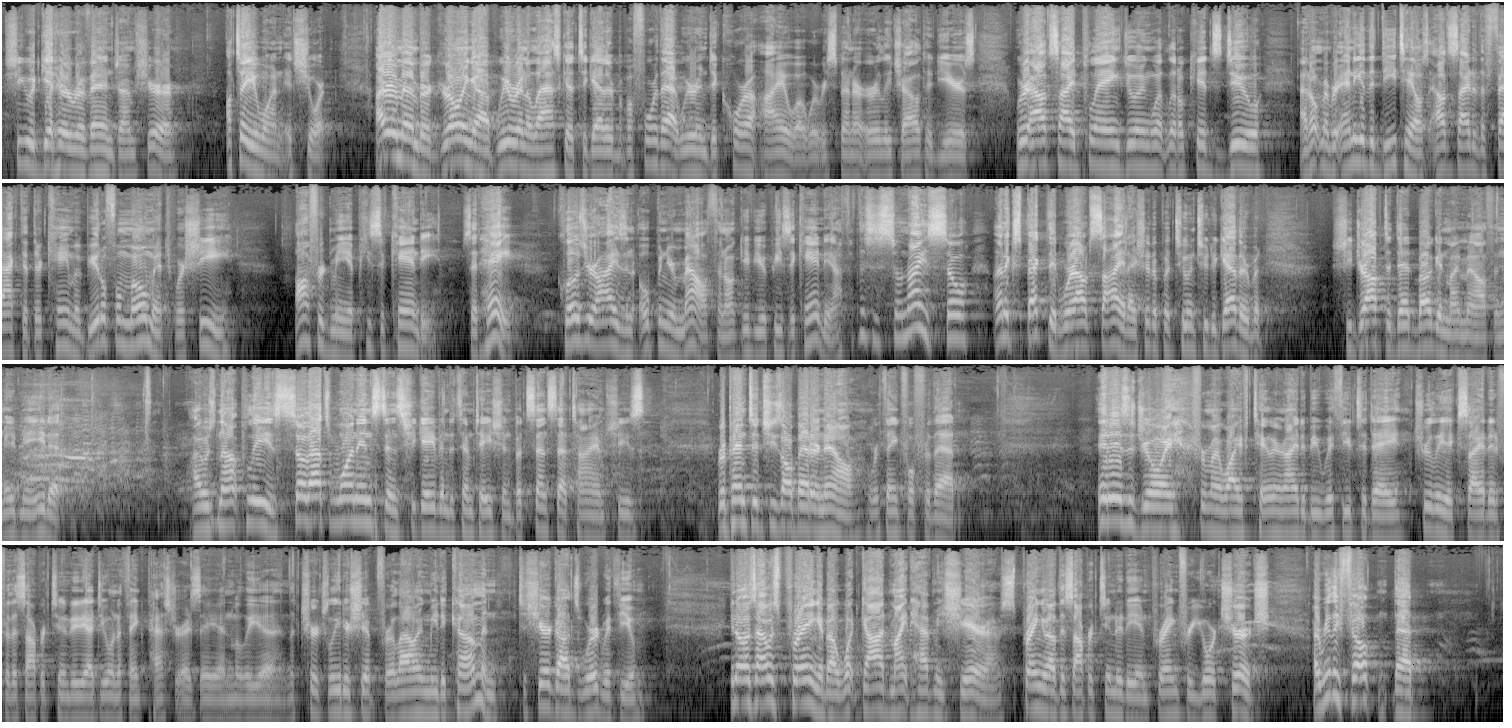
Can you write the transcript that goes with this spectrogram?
she would get her revenge, I'm sure. I'll tell you one, it's short. I remember growing up, we were in Alaska together, but before that, we were in Decorah, Iowa, where we spent our early childhood years. We were outside playing, doing what little kids do. I don't remember any of the details outside of the fact that there came a beautiful moment where she offered me a piece of candy, said, Hey, close your eyes and open your mouth, and I'll give you a piece of candy. And I thought, This is so nice, so unexpected. We're outside. I should have put two and two together, but she dropped a dead bug in my mouth and made me eat it. I was not pleased. So that's one instance she gave into temptation, but since that time, she's repented. She's all better now. We're thankful for that. It is a joy for my wife, Taylor, and I to be with you today. Truly excited for this opportunity. I do want to thank Pastor Isaiah and Malia and the church leadership for allowing me to come and to share God's word with you. You know, as I was praying about what God might have me share, I was praying about this opportunity and praying for your church. I really felt that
